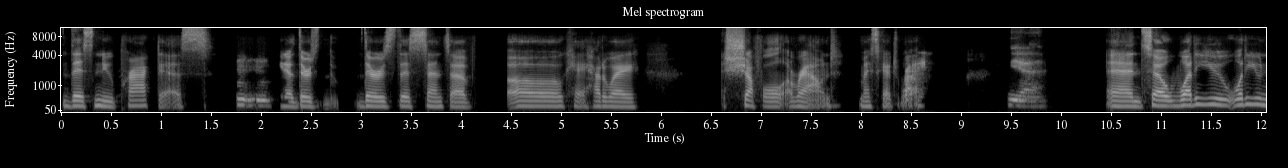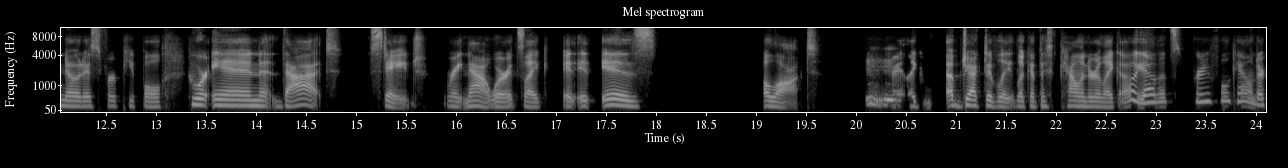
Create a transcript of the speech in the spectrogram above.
this new practice. Mm-hmm. you know there's there's this sense of oh, okay how do i shuffle around my schedule? Right. Yeah. And so what do you what do you notice for people who are in that stage right now where it's like it, it is a lot mm-hmm. right like objectively look at the calendar like oh yeah that's pretty full calendar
